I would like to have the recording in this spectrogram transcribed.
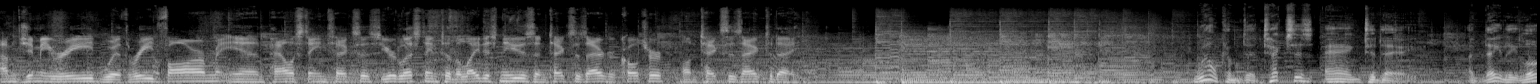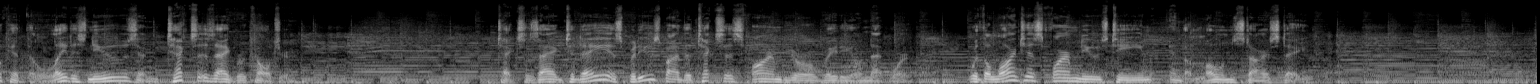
I'm Jimmy Reed with Reed Farm in Palestine, Texas. You're listening to the latest news in Texas agriculture on Texas Ag Today. Welcome to Texas Ag Today, a daily look at the latest news in Texas agriculture. Texas Ag Today is produced by the Texas Farm Bureau Radio Network, with the largest farm news team in the Lone Star State.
